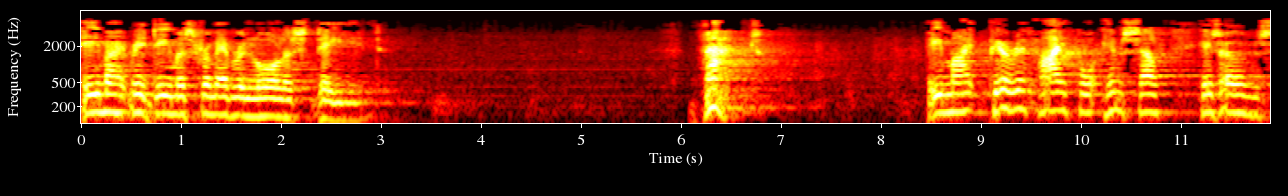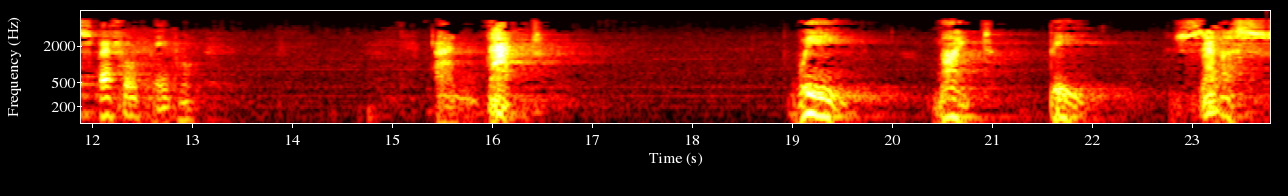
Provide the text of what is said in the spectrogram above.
He might redeem us from every lawless deed. That he might purify for himself his own special people. And that we might be zealous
